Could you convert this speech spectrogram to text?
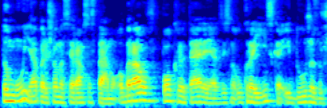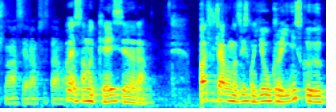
Тому я перейшов на crm систему Обирав по критеріях, звісно, українська і дуже зручна crm система Але саме KCRM. Першу чергу, вона, звісно, є українською.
